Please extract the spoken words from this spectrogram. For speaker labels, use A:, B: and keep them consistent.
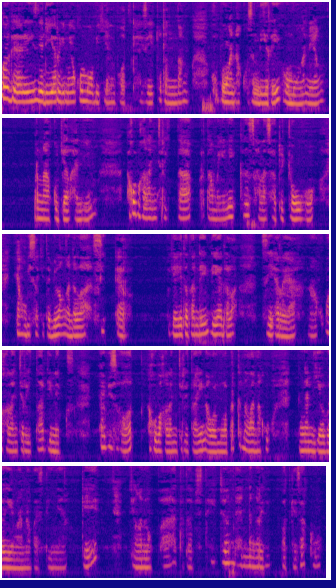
A: Halo guys, jadi hari ini aku mau bikin podcast itu tentang hubungan aku sendiri, hubungan yang pernah aku jalanin. Aku bakalan cerita pertama ini ke salah satu cowok yang bisa kita bilang adalah si R. Oke, kita tandain dia adalah si R ya. Nah, aku bakalan cerita di next episode. Aku bakalan ceritain awal mula perkenalan aku dengan dia bagaimana pastinya. Oke, jangan lupa tetap stay tune dan dengerin podcast aku.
